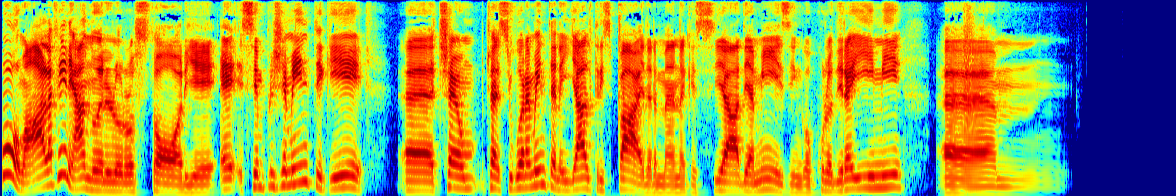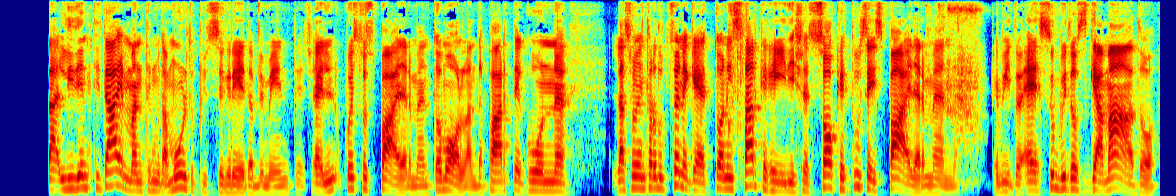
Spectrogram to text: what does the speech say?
Oh, ma alla fine hanno le loro storie. È semplicemente che eh, c'è un. Cioè, sicuramente negli altri Spider-Man, che sia The Amazing o quello di Raimi, ehm, l'identità è mantenuta molto più segreta, ovviamente. Cioè, questo Spider-Man, Tom Holland, parte con la sua introduzione che è Tony Stark che gli dice so che tu sei Spider-Man, capito? È subito sgamato.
